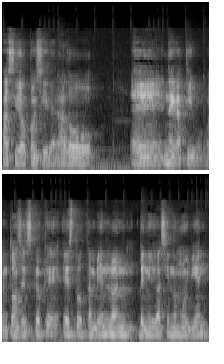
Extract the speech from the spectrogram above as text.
ha sido considerado eh, negativo. Entonces creo que esto también lo han venido haciendo muy bien,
